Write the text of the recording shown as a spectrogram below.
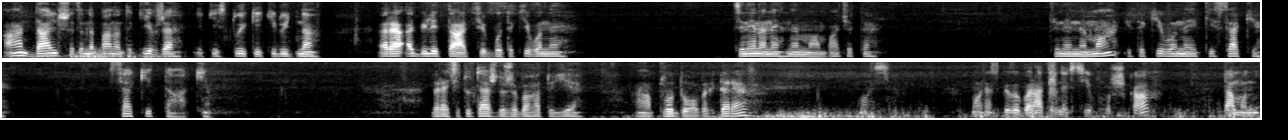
А далі це, напевно, такі вже якісь туйки, які йдуть на реабілітацію, бо такі вони. Ціни на них нема, бачите? Ціни нема і такі вони якісь всякі, всякі такі. До речі, тут теж дуже багато є а, плодових дерев. Ось. Можна собі вибирати вони всі в горшках. Там, е,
